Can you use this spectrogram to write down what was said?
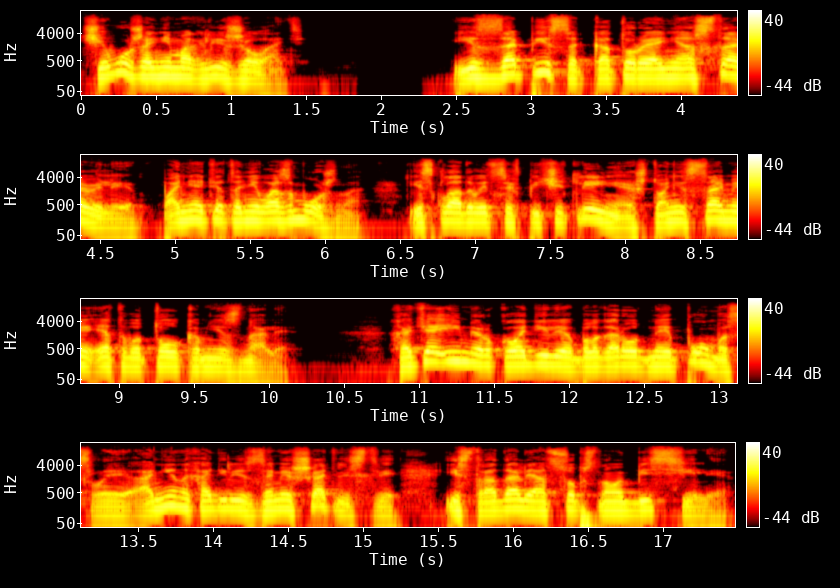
Чего же они могли желать? Из записок, которые они оставили, понять это невозможно, и складывается впечатление, что они сами этого толком не знали. Хотя ими руководили благородные помыслы, они находились в замешательстве и страдали от собственного бессилия.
